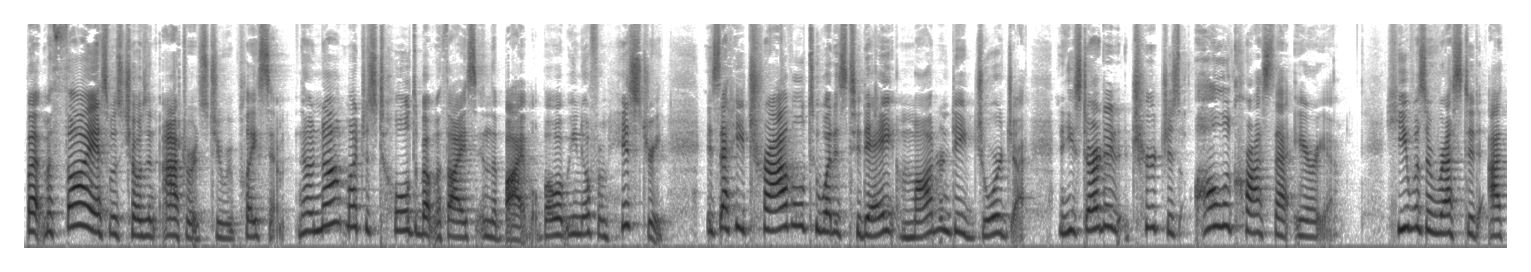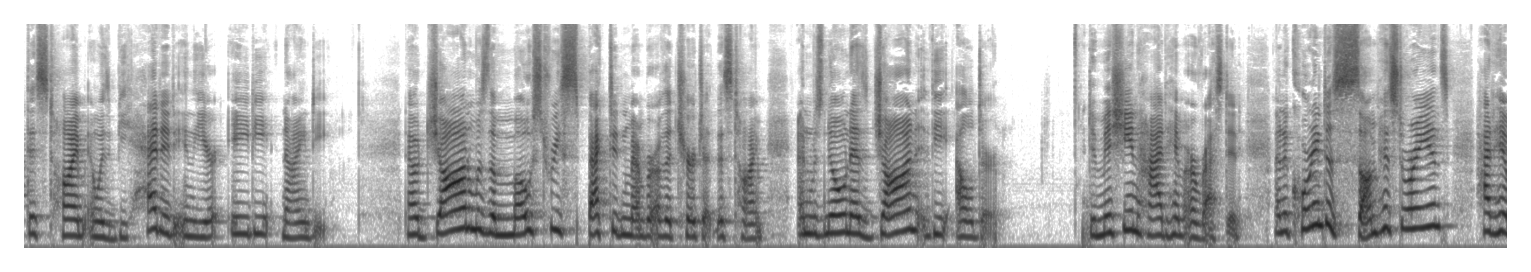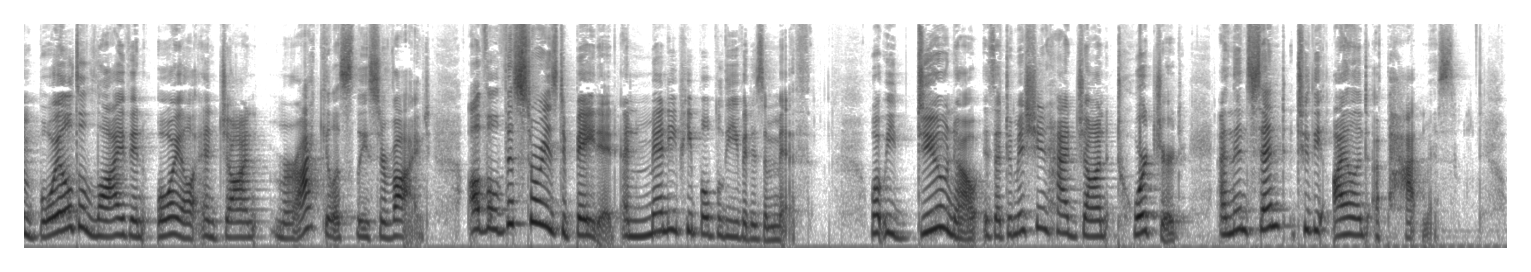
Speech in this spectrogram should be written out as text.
But Matthias was chosen afterwards to replace him. Now, not much is told about Matthias in the Bible, but what we know from history is that he traveled to what is today modern day Georgia, and he started churches all across that area. He was arrested at this time and was beheaded in the year 80 90. Now, John was the most respected member of the church at this time and was known as John the Elder. Domitian had him arrested, and according to some historians, had him boiled alive in oil, and John miraculously survived. Although this story is debated, and many people believe it is a myth. What we do know is that Domitian had John tortured and then sent to the island of Patmos.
